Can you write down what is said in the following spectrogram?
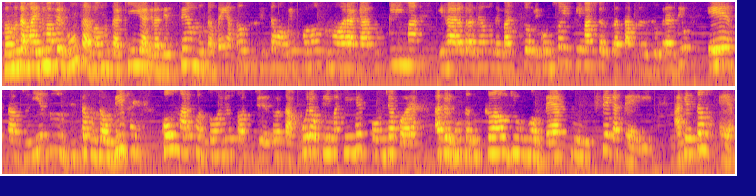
Vamos a mais uma pergunta. Vamos aqui agradecendo também a todos que estão ao vivo conosco no Hora H do Clima e Rara trazendo um debate sobre condições climáticas para safras do Brasil e Estados Unidos. Estamos ao vivo com Marco Antônio, sócio-diretor da Rural Clima, que responde agora a pergunta do Cláudio Roberto Segatelli. A questão é:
